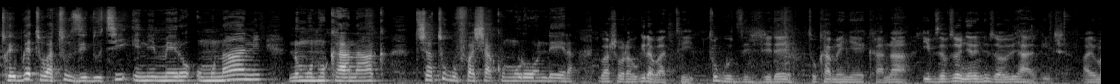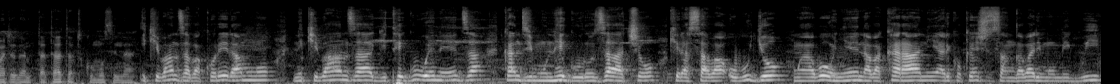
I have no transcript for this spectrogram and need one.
twebwe tuba tuzi duti inimero umunani ni umuntu kanaka tuca tugufasha kumurondera bashobora kubwira bati tuguze ijire tukamenyekana ibyo byonyine ntibyo bihagije ayo majana atandatu ku munsi nayo ikibanza bakoreramo ni ikibanza giteguwe neza kandi mu nteguro zacyo kirasaba uburyo mwabonye n'abakarani ariko kenshi usanga bari mu migwi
